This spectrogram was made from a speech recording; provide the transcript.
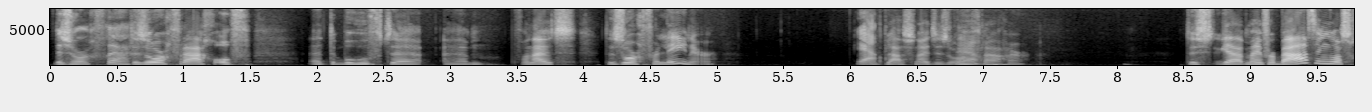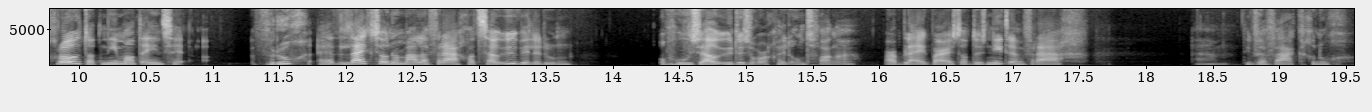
de zorgvraag? De zorgvraag of uh, de behoefte vanuit de zorgverlener. Ja. In plaats vanuit de zorgvrager. Ja. Dus ja, mijn verbazing was groot dat niemand eens vroeg, hè, het lijkt zo'n normale vraag, wat zou u willen doen? Of hoe zou u de zorg willen ontvangen? Maar blijkbaar is dat dus niet een vraag um, die we vaak genoeg,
